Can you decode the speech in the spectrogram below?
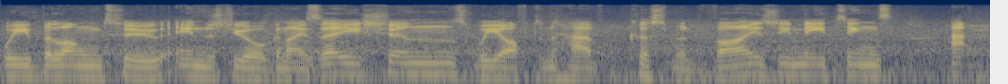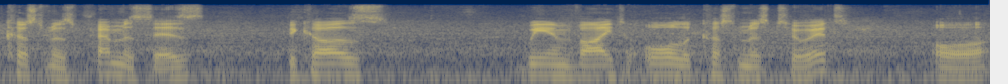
we belong to industry organizations, we often have customer advisory meetings at customers' premises because we invite all the customers to it, or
